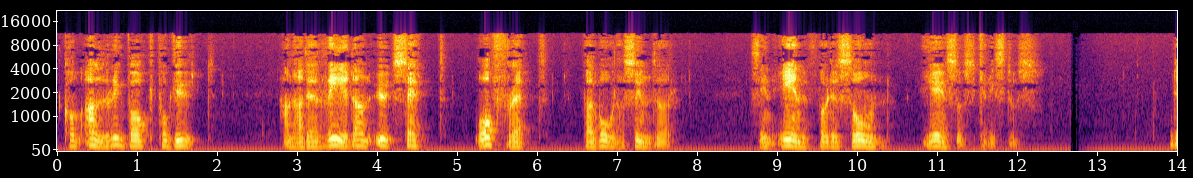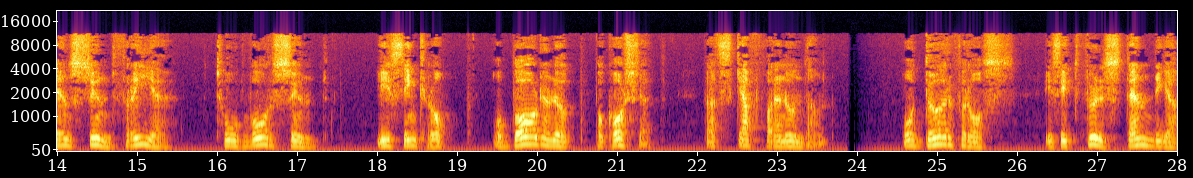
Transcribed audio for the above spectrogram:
kom aldrig bak på Gud. Han hade redan utsett offret för våra synder. Sin enfödde son Jesus Kristus. Den syndfrie tog vår synd i sin kropp och bar den upp på korset för att skaffa den undan och dör för oss i sitt fullständiga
